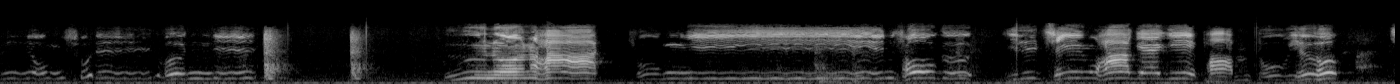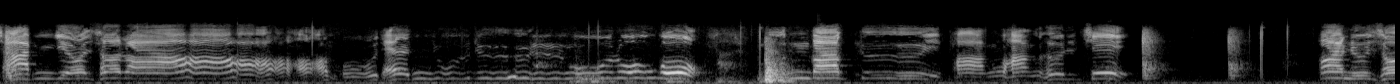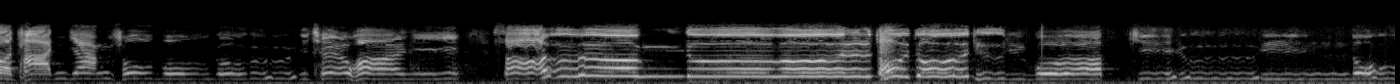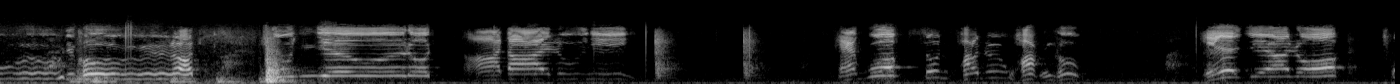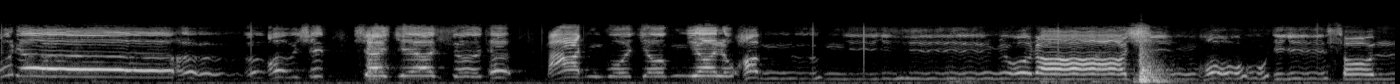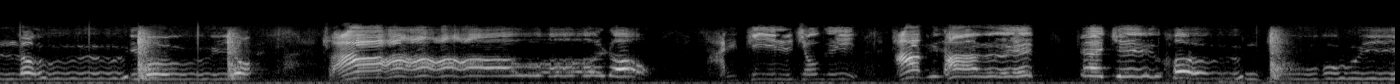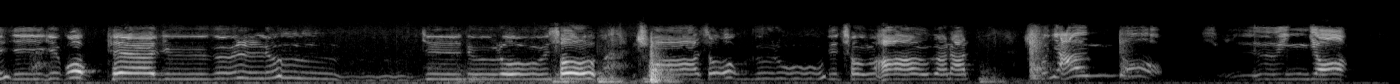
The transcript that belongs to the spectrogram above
산명수리 건디 은원한 문 밖의 방황을지 안에서 단장 소보고 재환이 쌍둥을 도도들고 앞지를 인도리 걸란 준여로 다다르니 백옥선 파르 황금 계제로 초려 어십 세계서대 만고정열 황릉이묘라 신호이 설렁이고요 좌우로 살필 적의 당상의 배지헌 주이고 배를 의지들어서 좌석으로 청하거나 춘향도 수인경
